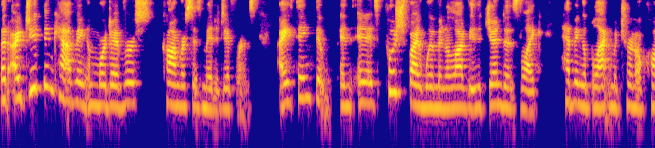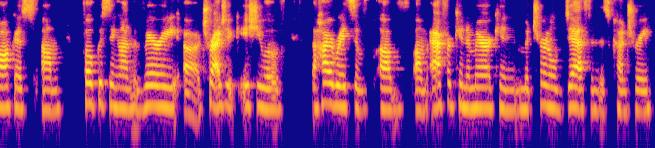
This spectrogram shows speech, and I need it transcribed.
But I do think having a more diverse Congress has made a difference. I think that, and, and it's pushed by women, a lot of these agendas like having a Black maternal caucus um, focusing on the very uh, tragic issue of the high rates of, of um, African American maternal death in this country,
